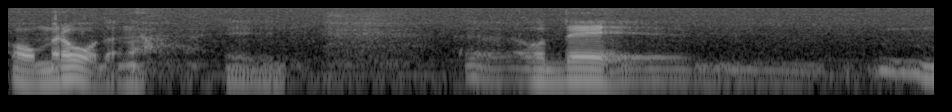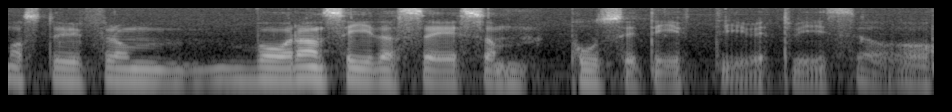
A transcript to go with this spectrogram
områdena. Eh, och det, måste ju från våran sida ses som positivt givetvis. Och,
